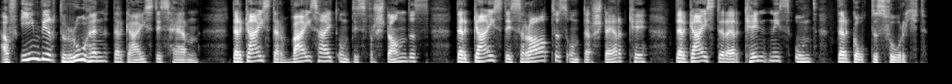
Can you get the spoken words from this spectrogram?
Auf ihm wird ruhen der Geist des Herrn, der Geist der Weisheit und des Verstandes, der Geist des Rates und der Stärke, der Geist der Erkenntnis und der Gottesfurcht.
